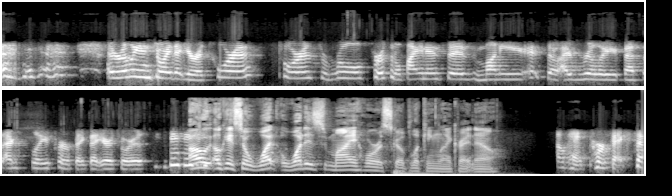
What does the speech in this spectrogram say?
Yeah. I really enjoy that you're a Taurus. Taurus rules personal finances, money. So I really, that's actually perfect that you're a Taurus. oh, okay. So what what is my horoscope looking like right now? okay, perfect. So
